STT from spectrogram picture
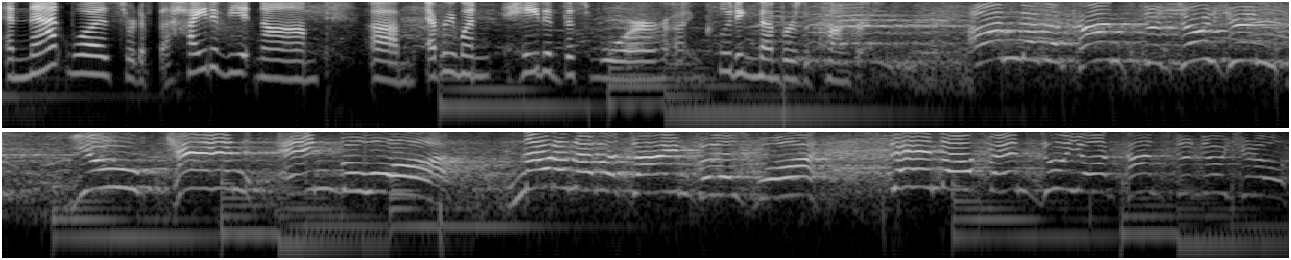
And that was sort of the height of Vietnam. Um, everyone hated this war, uh, including members of Congress. Under the Constitution, you can end the war. Not another dime for this war. Stand up and do your constitutional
